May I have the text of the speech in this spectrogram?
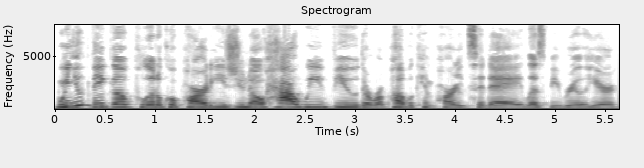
when you think of political parties, you know, how we view the Republican Party today, let's be real here,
